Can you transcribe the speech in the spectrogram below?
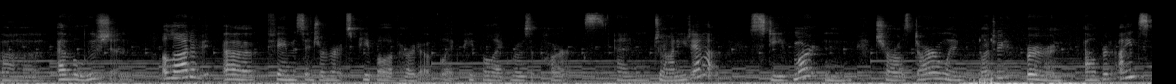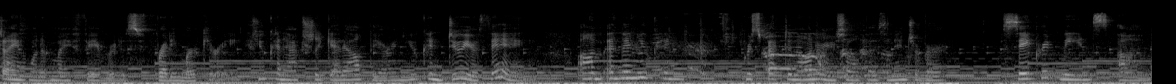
uh, evolution. A lot of uh, famous introverts people have heard of, like people like Rosa Parks and Johnny Depp, Steve Martin, Charles Darwin, Audrey Hepburn, Albert Einstein. One of my favorite is Freddie Mercury. You can actually get out there and you can do your thing, um, and then you can respect and honor yourself as an introvert. Sacred means um,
